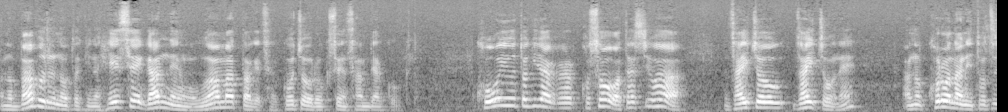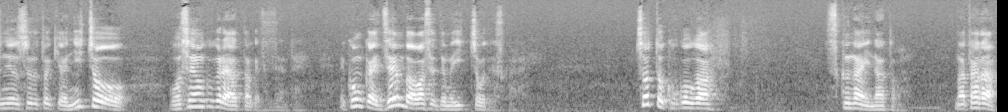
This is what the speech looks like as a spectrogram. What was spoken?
あのバブルの時の平成元年を上回ったわけです5兆6300億と。こういう時だからこそ私は財庁財庁ねあのコロナに突入する時は2兆5000億ぐらいあったわけです全体。今回全部合わせても1兆ですから。ちょっとここが少ないなと、まあ、ただ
